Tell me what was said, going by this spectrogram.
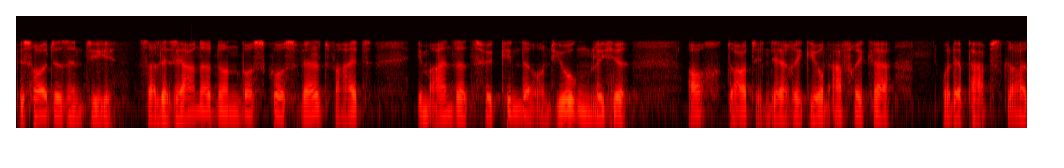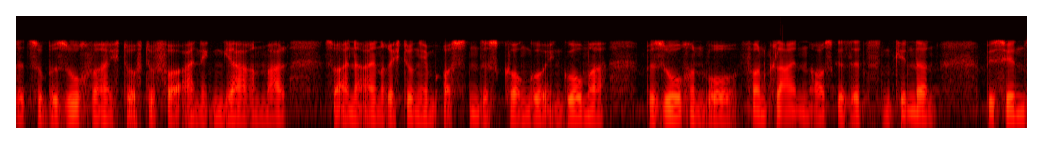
Bis heute sind die Salesianer Don Boscos weltweit im Einsatz für Kinder und Jugendliche, auch dort in der Region Afrika, wo der Papst gerade zu Besuch war. Ich durfte vor einigen Jahren mal so eine Einrichtung im Osten des Kongo in Goma besuchen, wo von kleinen ausgesetzten Kindern bis hin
